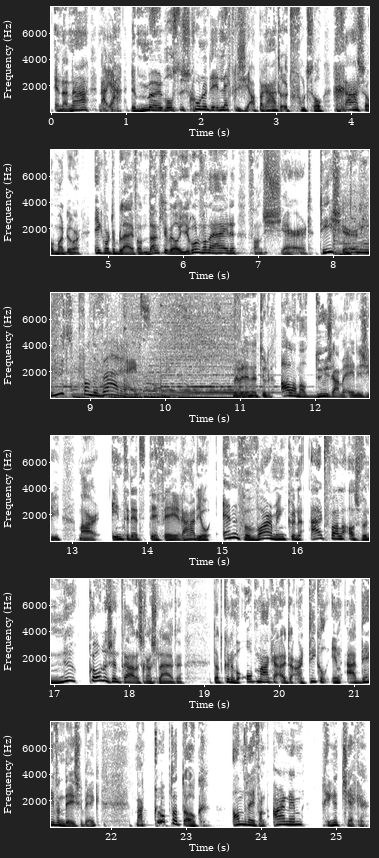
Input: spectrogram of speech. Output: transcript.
En daarna, nou ja, de meubels, de schoenen, de elektrische apparaten, het voedsel. Ga zo maar door. Ik word er blij van. Dankjewel, Jeroen van der Heijden van Shared T-shirt. De minuut van de waarheid. We willen natuurlijk allemaal duurzame energie. Maar internet, tv, radio en verwarming kunnen uitvallen als we nu kolencentrales gaan sluiten. Dat kunnen we opmaken uit een artikel in AD van deze week. Maar klopt dat ook? André van Arnhem ging het checken.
